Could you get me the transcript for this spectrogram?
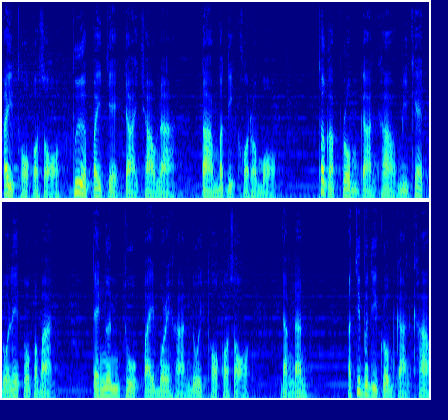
ให้ทกสเพื่อไปแจกจ่ายชาวนาตามมติคอรมอ ท่ากับกรมการข้าวมีแค่ตัวเลขงบประมาณ แต่เงินถูกไปบริหารโดยทกส ดังนั้น อธิบดีกรมการข้าว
